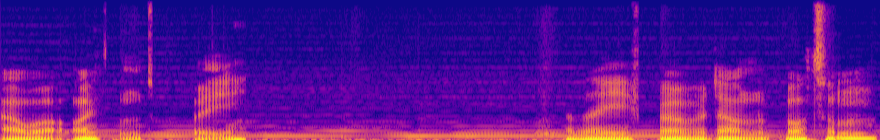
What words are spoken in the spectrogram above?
our items will be. Are they further down the bottom?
